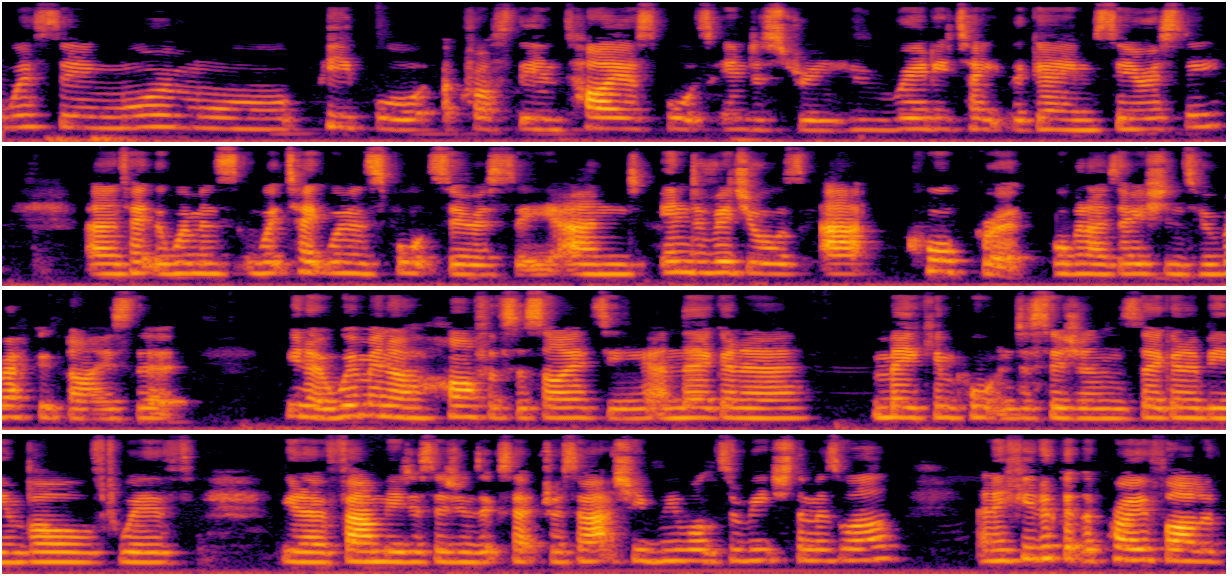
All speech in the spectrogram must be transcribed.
we're seeing more and more people across the entire sports industry who really take the game seriously and take the women's take women's sports seriously, and individuals at corporate organisations who recognise that you know women are half of society and they're going to make important decisions. They're going to be involved with you know family decisions, etc. So actually, we want to reach them as well. And if you look at the profile of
